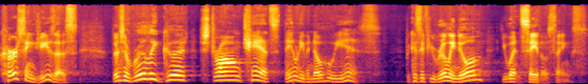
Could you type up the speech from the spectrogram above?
cursing Jesus, there's a really good, strong chance they don't even know who he is. Because if you really knew him, you wouldn't say those things.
